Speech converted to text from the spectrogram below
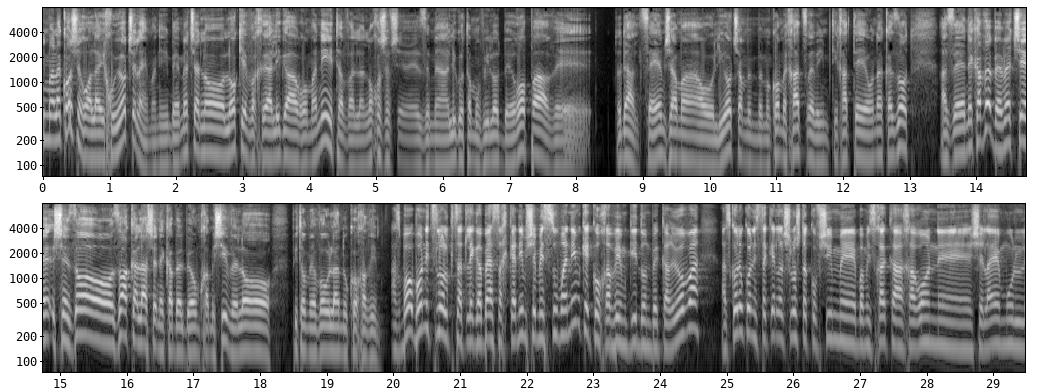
אם על הכושר או על האיכויות שלהם. אני באמת שאני לא לא עוקב אחרי הליגה הרומנית, אבל אני לא חושב שזה מהליגות המובילות באירופה, אתה יודע, לסיים שם, או להיות שם במקום 11 ועם פתיחת אה, עונה כזאת, אז אה, נקווה באמת ש, שזו זו הקלה שנקבל ביום חמישי, ולא פתאום יבואו לנו כוכבים. אז בואו בוא נצלול קצת לגבי השחקנים שמסומנים ככוכבים, גדעון בקריובה. אז קודם כל נסתכל על שלושת הכובשים אה, במשחק האחרון שלהם מול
